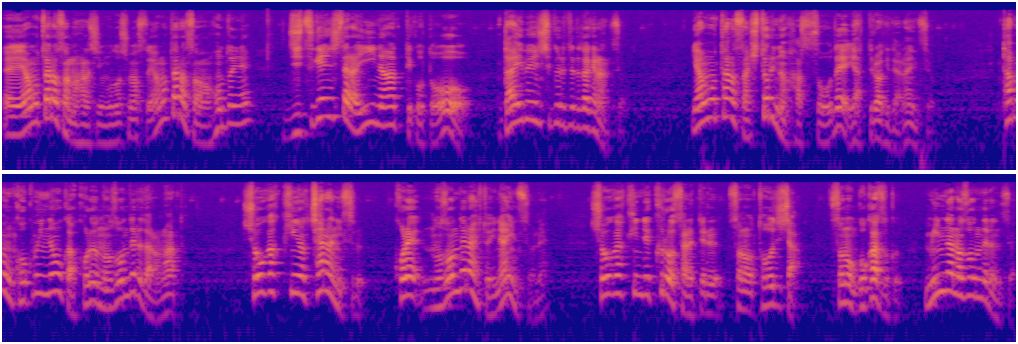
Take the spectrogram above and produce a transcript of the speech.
えー、山太郎さんの話に戻しますと山太郎さんは本当にね実現したらいいなってことを代弁してくれてるだけなんですよ。山本太郎さん一人の発想でやってるわけではないんですよ。多分国民の多くはこれを望んでるだろうなと。奨学金をチャラにする。これ望んでない人いないんですよね。奨学金で苦労されてるその当事者、そのご家族、みんな望んでるんですよ。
